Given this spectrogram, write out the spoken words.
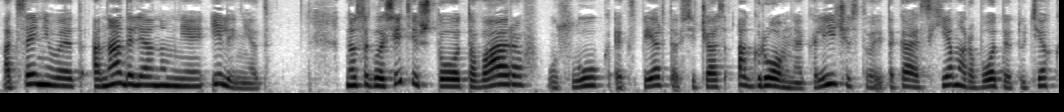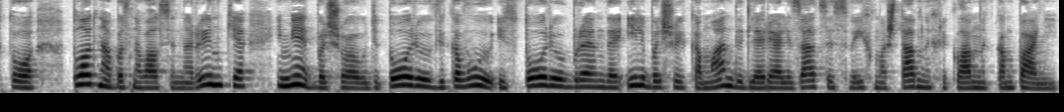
оценивает, а надо ли оно мне или нет. Но согласитесь, что товаров, услуг, экспертов сейчас огромное количество, и такая схема работает у тех, кто плотно обосновался на рынке, имеет большую аудиторию, вековую историю бренда или большие команды для реализации своих масштабных рекламных кампаний.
